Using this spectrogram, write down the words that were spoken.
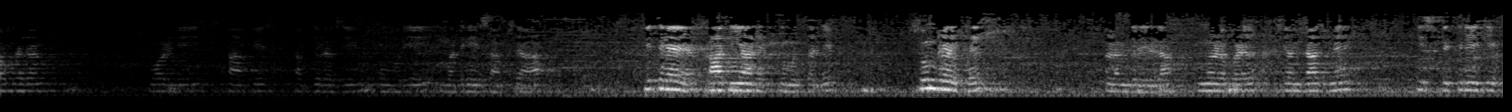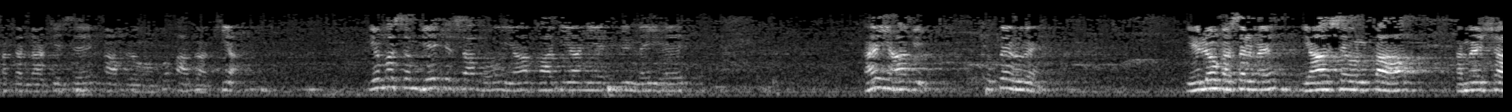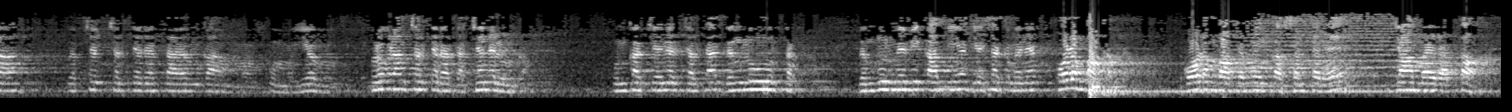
محترم مولوی حافظ عبدالعزیز عمری مدنی صاحب سے آپ کتنے قادیانت کے متعلق سن رہے تھے؟ الحمدللہ، انہوں نے بڑے اچھے انداز میں اس فطرے کی خطرناکی سے آپ لوگوں کو آگاہ کیا۔ یہ مت سمجھے کہ صاحب یہاں قادیانیت بھی نہیں ہے۔ ہیں یہاں بھی، چھپے ہوئے ہیں۔ یہ لوگ اصل میں یہاں سے ان کا ہمیشہ ویب سائٹ چلتے رہتا ہے ان کا یہ پروگرام چلتے رہتا ہے، چینل ان کا۔ ان کا چینل چلتا ہے بنگلور تک۔ بنگلور میں بھی کافی ہے، جیسا کہ میں نے کوڈمبا کا کوڈمبا میں ان کا سینٹر ہے جہاں میں رہتا ہوں۔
